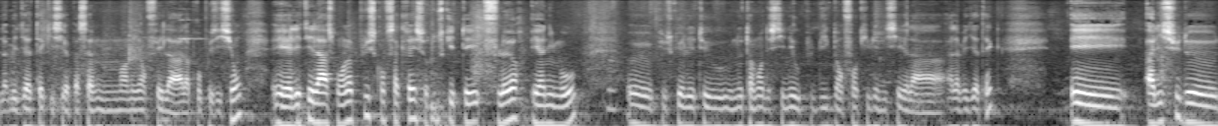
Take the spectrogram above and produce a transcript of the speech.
la médiathèque ici, la passé en ayant fait la, proposition. Et elle était là à ce moment-là plus consacrée sur tout ce qui était fleurs et animaux, euh, puisqu'elle était notamment destinée au public d'enfants qui viennent ici à la, à la médiathèque. Et à l'issue de,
